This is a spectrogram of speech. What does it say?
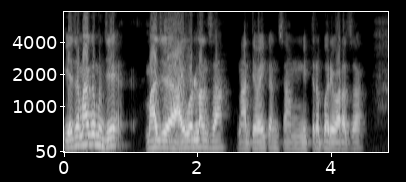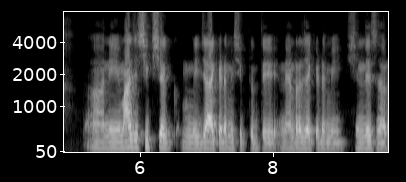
याच्या मागे म्हणजे माझ्या आई वडिलांचा नातेवाईकांचा मित्र परिवाराचा आणि माझे शिक्षक मी ज्या अकॅडमी शिकतो ते ज्ञानराज अकॅडमी शिंदे सर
